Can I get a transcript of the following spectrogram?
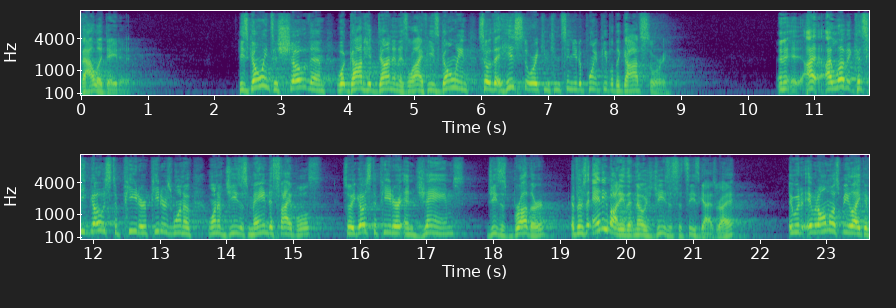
validate it. He's going to show them what God had done in his life. He's going so that his story can continue to point people to God's story. And it, I, I love it because he goes to Peter. Peter's one of, one of Jesus' main disciples. So he goes to Peter and James, Jesus' brother. If there's anybody that knows Jesus, it's these guys, right? It would, it would almost be like if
